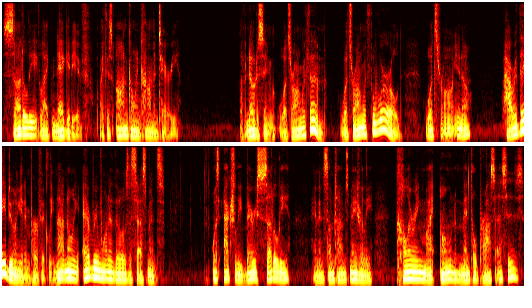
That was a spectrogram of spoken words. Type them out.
subtly like negative, like this ongoing commentary of noticing what's wrong with them, what's wrong with the world, what's wrong, you know, how are they doing it imperfectly, not knowing every one of those assessments was actually very subtly and in sometimes majorly coloring my own mental processes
